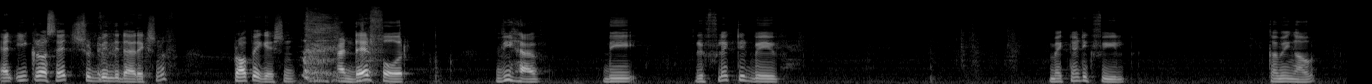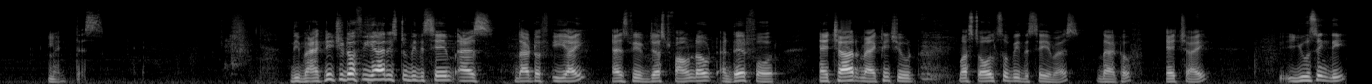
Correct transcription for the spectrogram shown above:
and E cross H should be in the direction of propagation and therefore, we have the reflected wave magnetic field coming out like this. The magnitude of E r is to be the same as that of E i as we have just found out and therefore, H r magnitude must also be the same as that of H i using the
